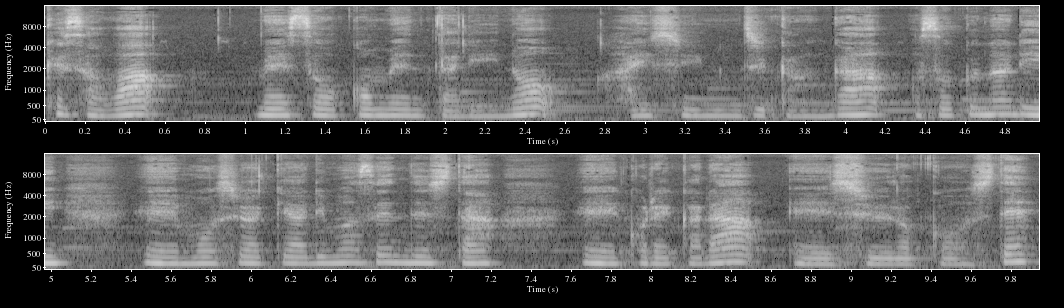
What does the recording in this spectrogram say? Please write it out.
今朝は瞑想コメンタリーの配信時間が遅くなり、えー、申し訳ありませんでした、えー、これから、えー、収録をして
